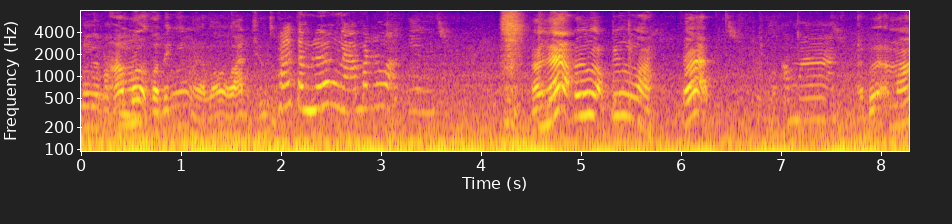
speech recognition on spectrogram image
นี่จะมาเอาเมื่อก่อนเป็นยังไงว่าหวานชื่อให้ตำเรื่องน้ำมันลวกกินอันนี้ก็ลวกกินว่ะเด้อเอามาเอาไปเอามา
